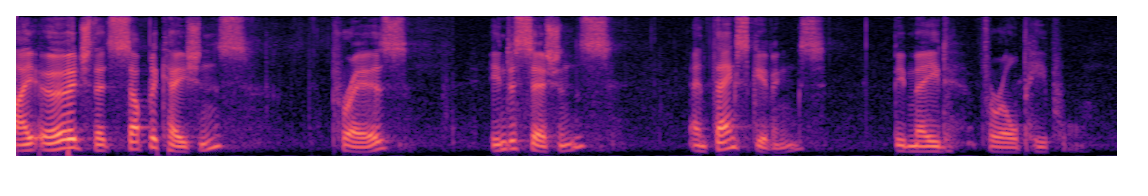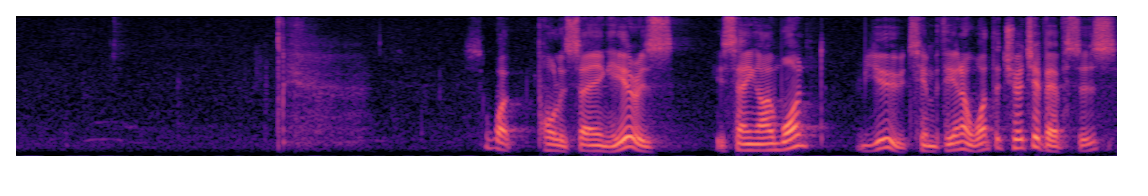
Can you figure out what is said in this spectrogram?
I urge that supplications, prayers, intercessions, and thanksgivings be made for all people. So, what Paul is saying here is he's saying, I want you, Timothy, and I want the church of Ephesus,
